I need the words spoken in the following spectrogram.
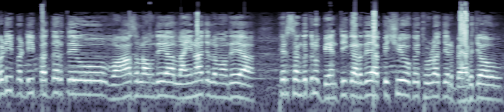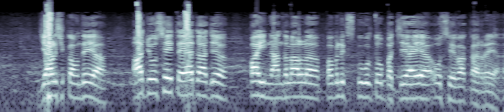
ਬੜੀ ਵੱਡੀ ਪੱਧਰ ਤੇ ਉਹ ਵਾਂਸ ਲਾਉਂਦੇ ਆ, ਲਾਈਨਾਂ 'ਚ ਲਵਾਉਂਦੇ ਆ, ਫਿਰ ਸੰਗਤ ਨੂੰ ਬੇਨਤੀ ਕਰਦੇ ਆ, ਪਿੱਛੇ ਹੋ ਕੇ ਥੋੜਾ ਚਿਰ ਬੈਠ ਜਾਓ, ਜਲ ਛਕਾਉਂਦੇ ਆ। ਅੱਜ ਉਸੇ ਤਹਿਤ ਅੱਜ ਭਾਈ ਨੰਦ ਲਾਲ ਪਬਲਿਕ ਸਕੂਲ ਤੋਂ ਬੱਚੇ ਆਏ ਆ, ਉਹ ਸੇਵਾ ਕਰ ਰਹੇ ਆ।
